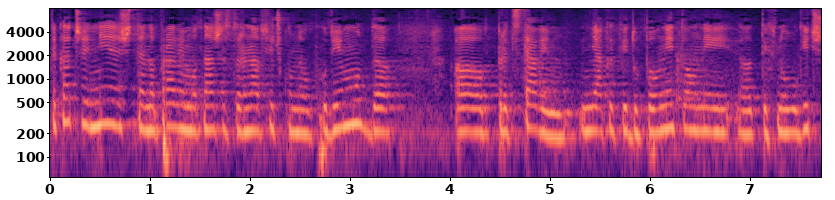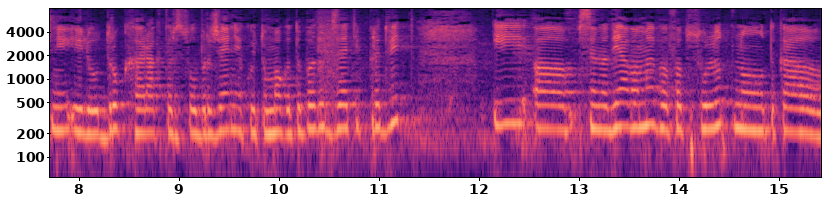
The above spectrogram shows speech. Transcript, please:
Така че ние ще направим от наша страна всичко необходимо да а, представим някакви допълнителни а, технологични или от друг характер съображения, които могат да бъдат взети предвид и а, се надяваме в абсолютно така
